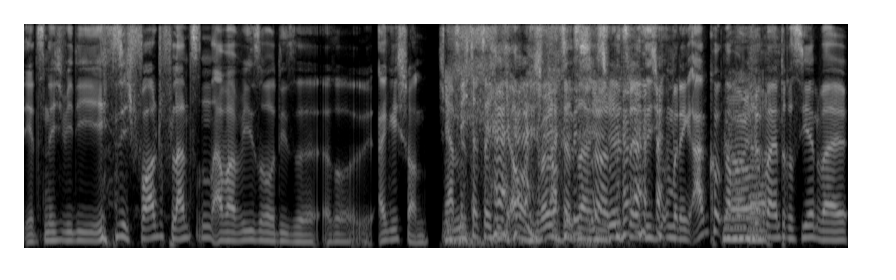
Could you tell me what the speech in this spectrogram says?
jetzt nicht, wie die sich fortpflanzen, aber wie so diese, also eigentlich schon. Ich Ja, mich tatsächlich auch. Ich wollte gerade sagen, ich will es jetzt nicht unbedingt angucken, Ja, aber mich ja. würde mal interessieren, weil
